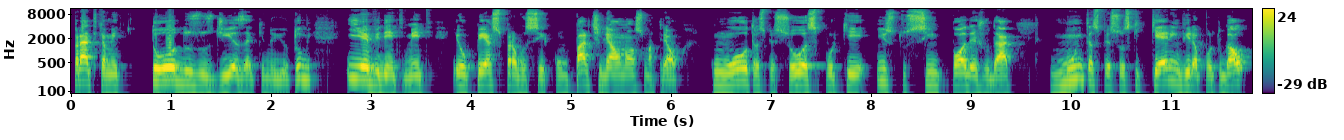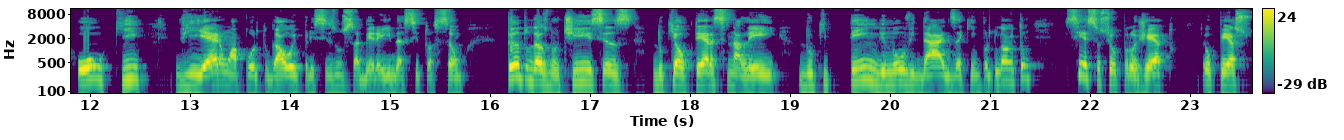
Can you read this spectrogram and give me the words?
praticamente todos os dias aqui no YouTube e evidentemente eu peço para você compartilhar o nosso material com outras pessoas, porque isto sim pode ajudar muitas pessoas que querem vir a Portugal ou que vieram a Portugal e precisam saber aí da situação tanto das notícias, do que altera-se na lei, do que tem de novidades aqui em Portugal. Então, se esse é o seu projeto, eu peço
